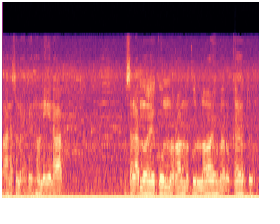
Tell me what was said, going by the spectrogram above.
การนำเสนอเพียงเท่านี้นะครับอัสสลามุอะลัยกุมราะห์มะตุลลอฮิวะบะเราะกาตุฮ์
